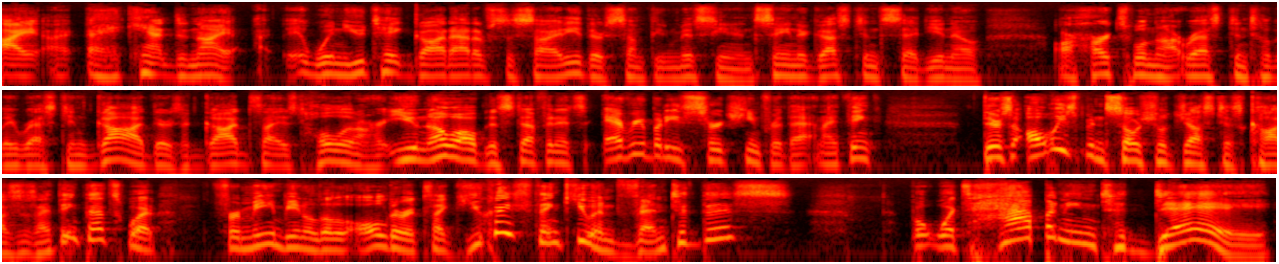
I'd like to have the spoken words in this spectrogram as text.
I, I can't deny it. When you take God out of society, there's something missing. And St. Augustine said, you know, our hearts will not rest until they rest in God. There's a God sized hole in our heart. You know all this stuff, and it's everybody's searching for that. And I think there's always been social justice causes. I think that's what, for me, being a little older, it's like, you guys think you invented this? But what's happening today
